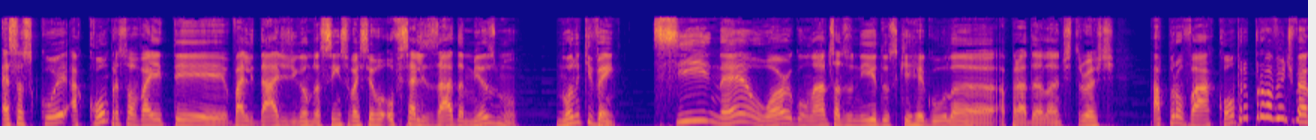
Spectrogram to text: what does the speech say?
essas coisas. A compra só vai ter validade, digamos assim, só vai ser oficializada mesmo no ano que vem. Se, né, o órgão lá dos Estados Unidos que regula a parada lá antitrust aprovar a compra, provavelmente vai,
